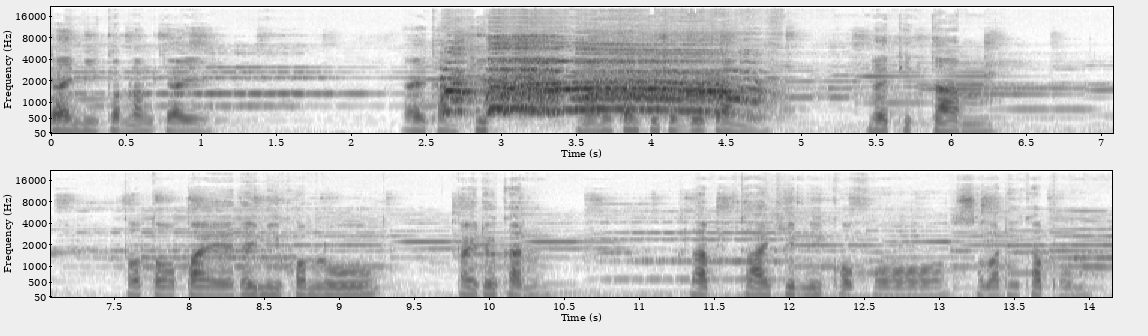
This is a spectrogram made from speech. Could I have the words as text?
ได้มีกำลังใจ ได้ทำคลิปมาให้ท่านผู้ชมผู้ฟังได้ติดตาม ต่อต่อไปได้มีความรู้ไปด้วยกัน ครับท้ายคลิปนี้ก็ขอ สวัสดีครับผม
